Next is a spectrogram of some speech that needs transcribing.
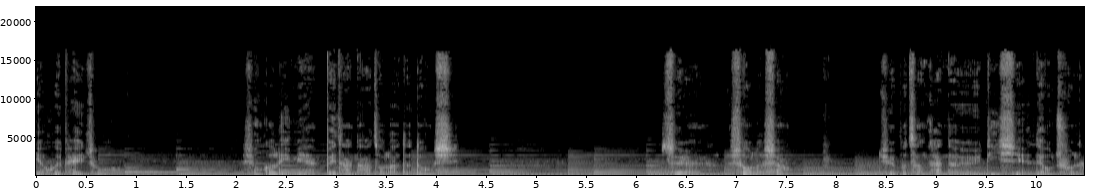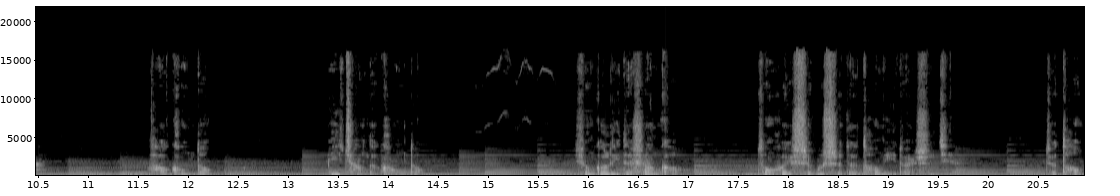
也会陪着我。胸口里面被他拿走了的东西，虽然受了伤，却不曾看到有一滴血流出来，好空洞，异常的空洞。胸口里的伤口。总会时不时的痛一段时间，这痛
